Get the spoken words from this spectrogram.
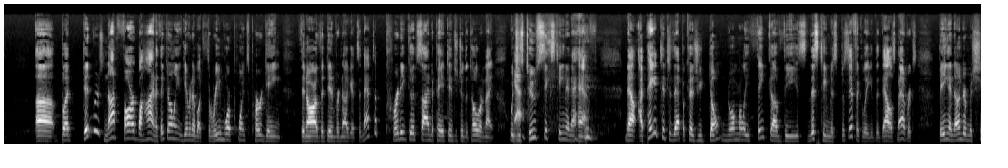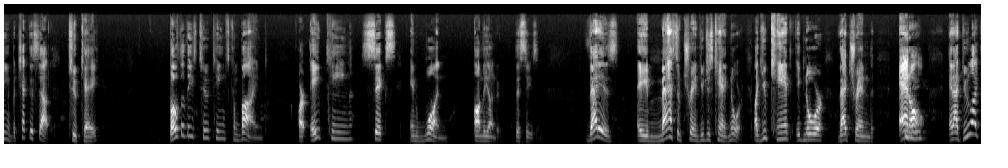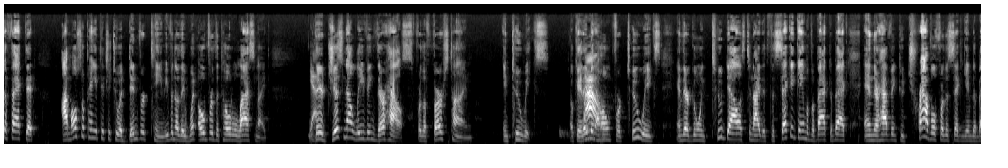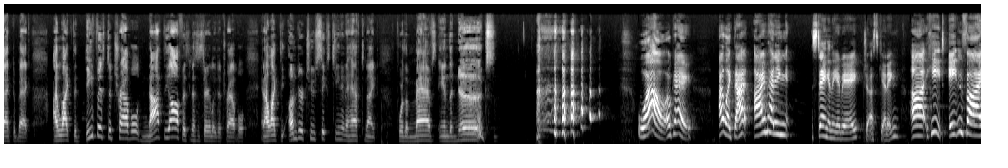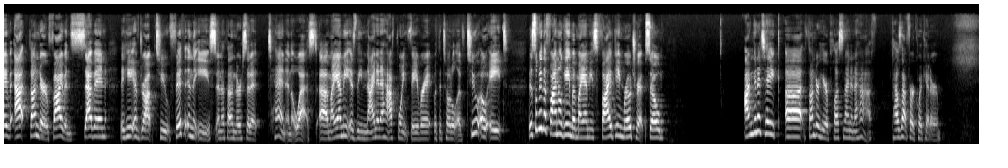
Uh, but Denver's not far behind. I think they're only giving up like three more points per game than are the Denver Nuggets, and that's a pretty good sign to pay attention to the total tonight, which yeah. is 216 and a half. now, I pay attention to that because you don't normally think of these this team specifically, the Dallas Mavericks, being an under machine. But check this out, 2K. Both of these two teams combined are 18, 6, and 1 on the under this season that is a massive trend you just can't ignore. Like you can't ignore that trend at mm-hmm. all. And I do like the fact that I'm also paying attention to a Denver team, even though they went over the total last night. Yeah. They're just now leaving their house for the first time in two weeks. Okay, they've wow. been at home for two weeks, and they're going to Dallas tonight. It's the second game of a back to back, and they're having to travel for the second game of the back to back. I like the defense to travel, not the offense necessarily to travel. And I like the under 216 and a half tonight for the Mavs and the Nugs. wow, okay. I like that. I'm heading staying in the NBA, just kidding. Uh, Heat, 8 and 5 at Thunder, 5 and 7. The Heat have dropped to 5th in the East, and the Thunder sit at 10 in the West. Uh, Miami is the 9.5 point favorite with a total of 208. This will be the final game of Miami's five game road trip. So I'm going to take uh, Thunder here plus nine and a half. How's that for a quick hitter?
